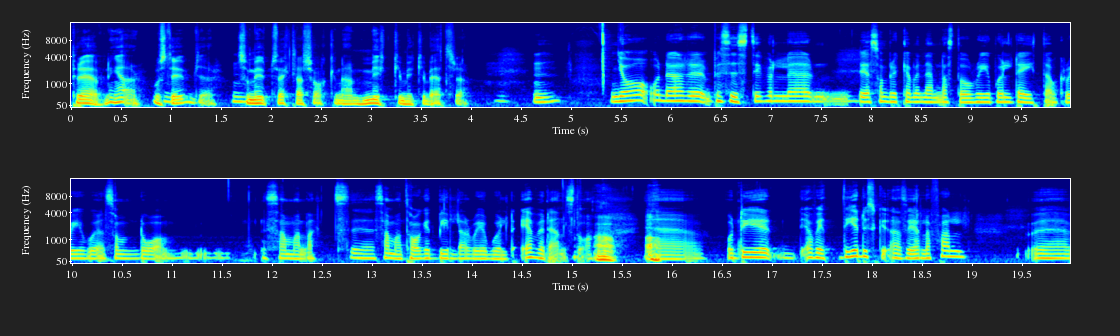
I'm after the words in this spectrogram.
prövningar och mm. studier mm. som utvecklar sakerna mycket, mycket bättre. Mm. Ja, och där, precis, det är väl eh, det som brukar benämnas då real world data och real world som då sammanlagt, eh, sammantaget bildar real world evidence då. Ja, ja. Eh, och det, jag vet, det alltså i alla fall eh,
